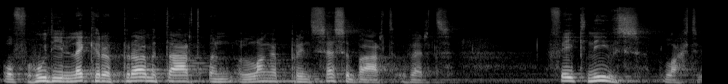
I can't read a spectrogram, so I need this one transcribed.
Of hoe die lekkere pruimentaart een lange prinsessenbaard werd. Fake nieuws, lacht u.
